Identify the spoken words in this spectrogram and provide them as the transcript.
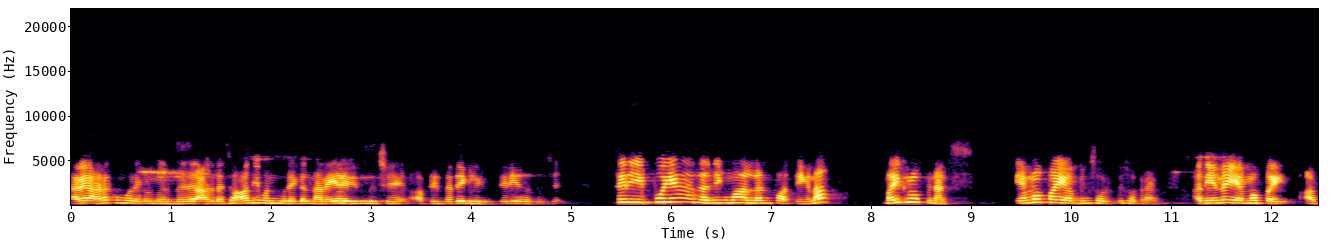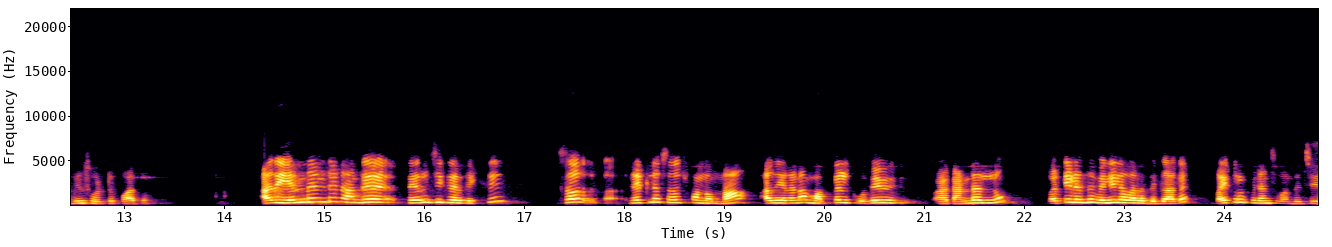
நிறைய அடக்குமுறைகளும் இருந்தது. அதுல ஜாதி வன்முறைகள் நிறைய இருந்துச்சு அப்படின்றது எங்களுக்கு தெரிய வந்துச்சு. சரி இப்போ ஏன் அது அதிகமா இல்லைன்னு பாத்தீங்கன்னா மைக்ரோ ஃபினான்ஸ் எம்எஃப்ஐ அப்படின்னு சொல்லிட்டு சொல்றாங்க. அது என்ன எம்எஃப்ஐ அப்படின்னு சொல்லிட்டு பார்த்தோம். அது என்னன்னு நாங்க தெரிஞ்சுக்கிறதுக்கு நெட்ல சர்ச் பண்ணோம்னா அது என்னன்னா மக்களுக்கு உதவி தண்டலும் வட்டில இருந்து வெளியில வர்றதுக்காக மைக்ரோ ஃபினான்ஸ் வந்துச்சு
